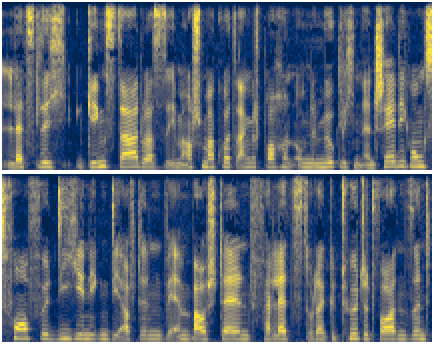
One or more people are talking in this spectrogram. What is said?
letztlich ging es da, du hast es eben auch schon mal kurz angesprochen, um einen möglichen Entschädigungsfonds für diejenigen, die auf den WM-Baustellen verletzt oder getötet worden sind.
